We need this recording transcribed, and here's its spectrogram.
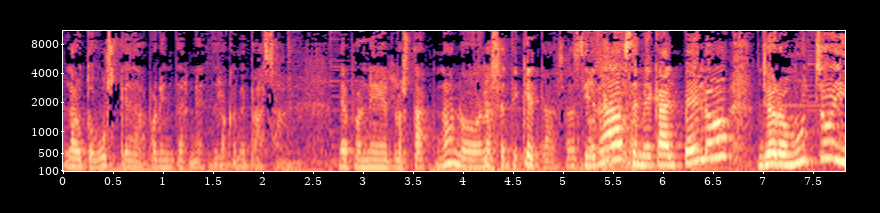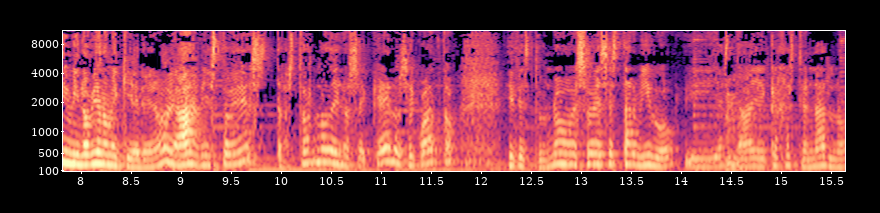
la autobúsqueda por internet de lo que me pasa voy a poner los tags, ¿no? las etiquetas. Ansiedad, se me cae el pelo, lloro mucho y mi novio no me quiere, ¿no? Ah, esto es trastorno de no sé qué, no sé cuánto. Y dices tú, no, eso es estar vivo y ya está, y hay que gestionarlo.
